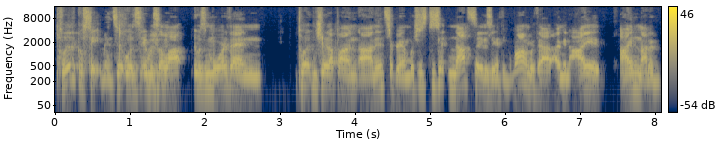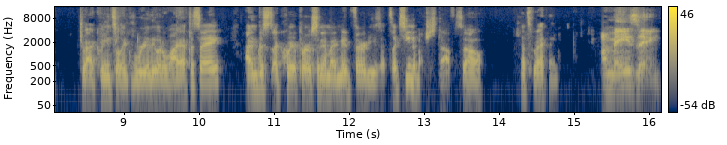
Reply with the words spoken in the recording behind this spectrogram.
Political statements. It was. It was a Mhm. lot. It was more than putting shit up on on Instagram. Which is to say, not to say there's anything wrong with that. I mean, I I'm not a drag queen, so like really, what do I have to say? I'm just a queer person in my mid 30s that's like seen a bunch of stuff. So that's what I think. Amazing.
